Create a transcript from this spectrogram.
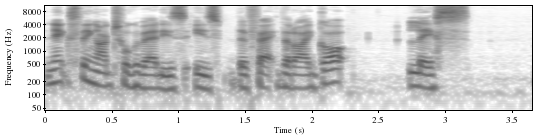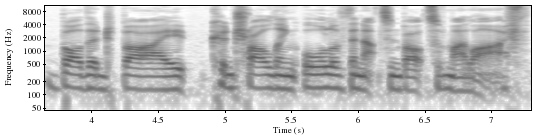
The next thing I'd talk about is is the fact that I got less bothered by controlling all of the nuts and bolts of my life.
